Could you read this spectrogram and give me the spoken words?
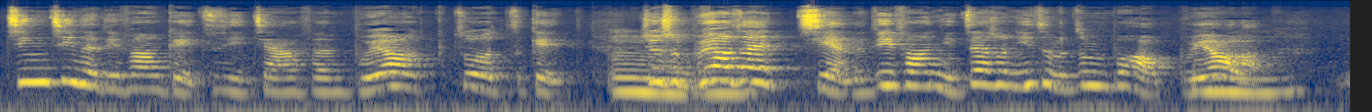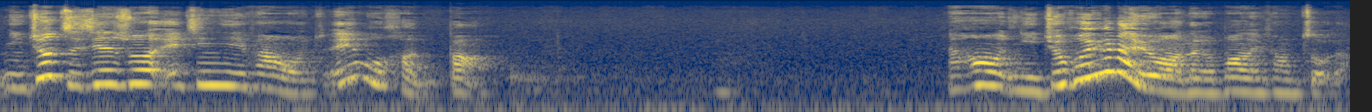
精进的地方给自己加分，不要做给，嗯就是不要在减的地方，你再说你怎么这么不好，不要了。嗯你就直接说，哎，精进地方我，哎，我很棒，然后你就会越来越往那个棒的地方走的，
